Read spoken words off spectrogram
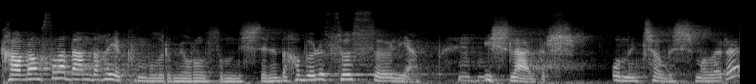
kavramsala ben daha yakın bulurum Yorozlu'nun işlerini. Daha böyle söz söyleyen işlerdir onun çalışmaları.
